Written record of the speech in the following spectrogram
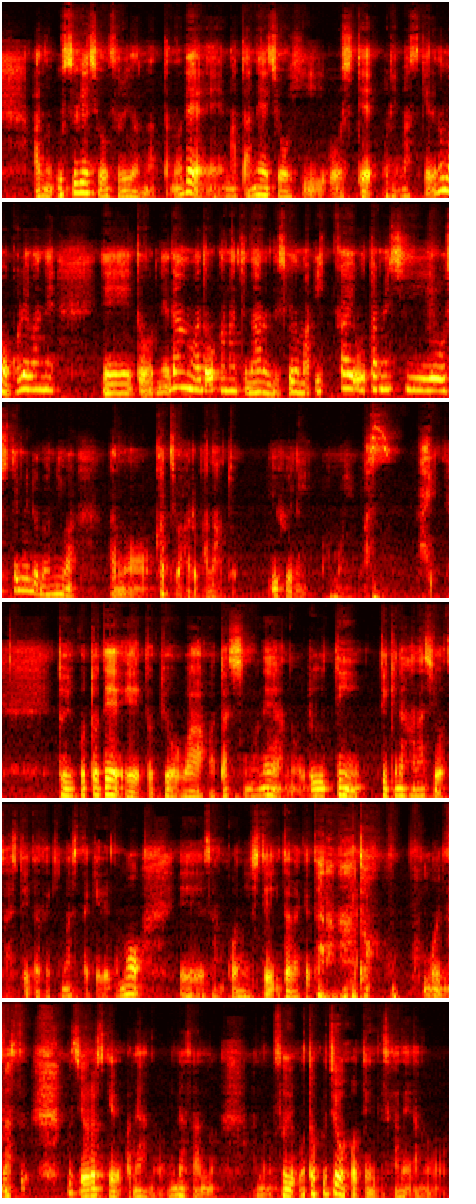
あの、薄化粧するようになったので、えー、またね、消費をしておりますけれども、これはね、えっ、ー、と、値段はどうかなってなるんですけど、まあ、一回お試しをしてみるのには、あの、価値はあるかなというふうに思います。ということで、えっ、ー、と、今日は私のね、あの、ルーティン的な話をさせていただきましたけれども、えー、参考にしていただけたらなと 思います。もしよろしければね、あの、皆さんの、あの、そういうお得情報っていうんですかね、あの、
